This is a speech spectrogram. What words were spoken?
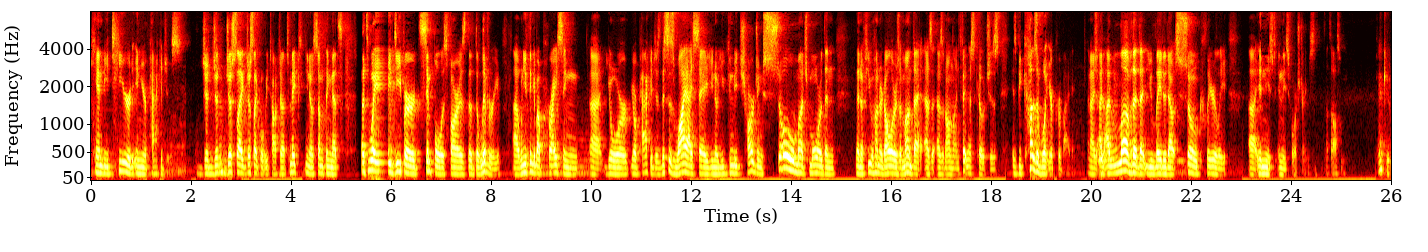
can be tiered in your packages just, just like just like what we talked about to make you know something that's that's way deeper simple as far as the delivery uh, when you think about pricing uh, your your packages this is why i say you know you can be charging so much more than than a few hundred dollars a month as, as an online fitness coach is is because of what you're providing and i. I, I love that that you laid it out so clearly uh, in these in these four streams that's awesome Thank you.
